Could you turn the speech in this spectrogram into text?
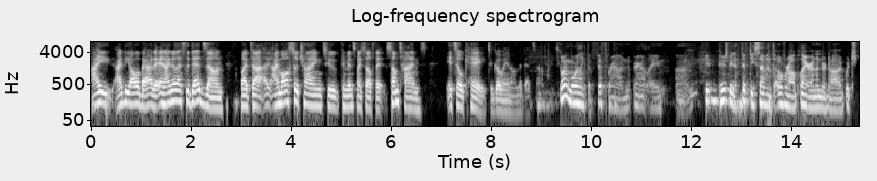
I I'd be all about it, and I know that's the dead zone, but uh, I'm also trying to convince myself that sometimes it's okay to go in on the dead zone. He's going more like the fifth round, apparently. Um, he appears to be the 57th overall player on Underdog, which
